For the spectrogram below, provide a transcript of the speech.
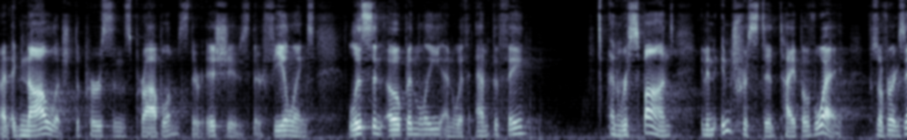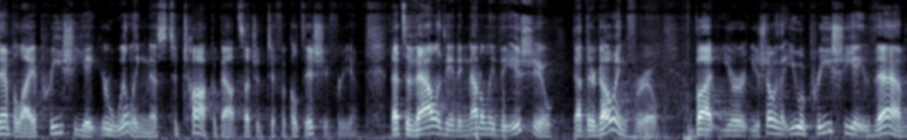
Right? Acknowledge the person's problems, their issues, their feelings. Listen openly and with empathy, and respond in an interested type of way. So, for example, I appreciate your willingness to talk about such a difficult issue for you. That's validating not only the issue that they're going through, but you're, you're showing that you appreciate them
